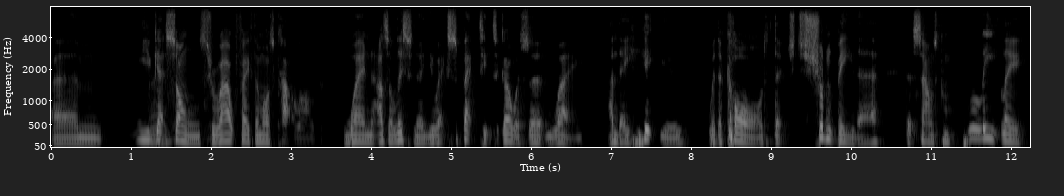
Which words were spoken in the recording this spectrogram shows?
Um, you get songs throughout Faith No More's catalogue when, as a listener, you expect it to go a certain way, and they hit you with a chord that shouldn't be there, that sounds completely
